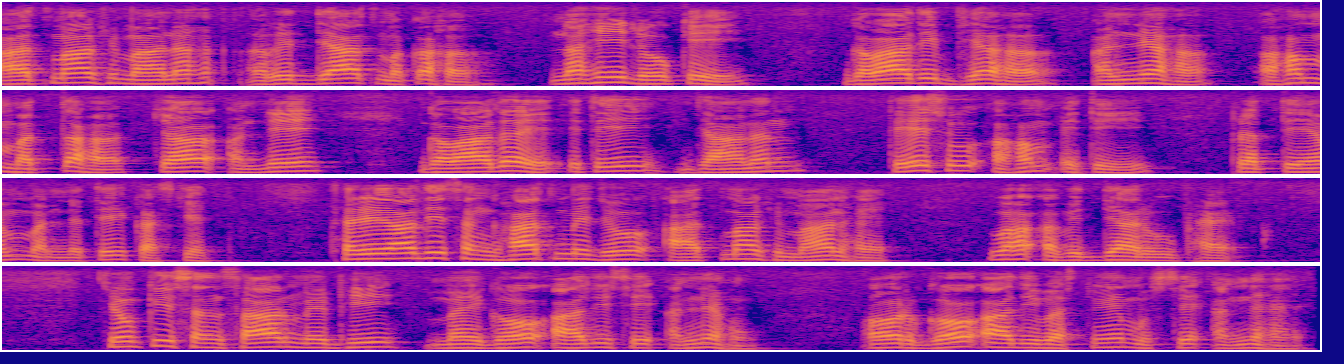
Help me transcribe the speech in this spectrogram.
आत्माभिमान अविद्यात्मक। न ही लोके गवादिभ्य अन्य अहम मत्त च अन्ये गवादय इति जानन तेषु अहम इति प्रत्यय मन्यते कश्चित। शरीरादि संघात में जो आत्माभिमान है, वह अविद्या रूप है। क्योंकि संसार में भी मैं गौ आदि से अन्य हूँ और गौ आदि वस्तुएँ मुझसे अन्य हैं,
